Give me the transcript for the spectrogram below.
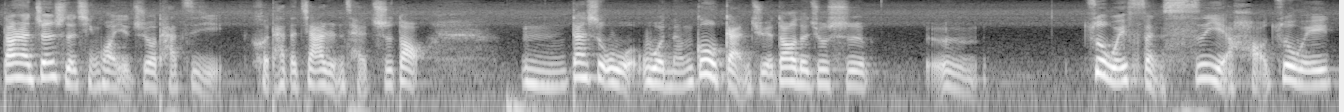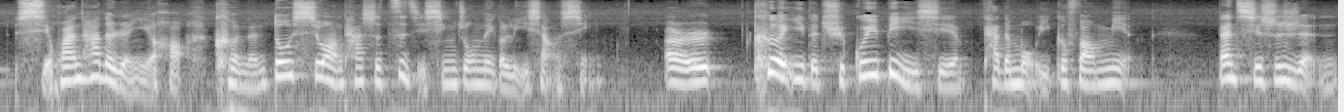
当然，真实的情况也只有他自己和他的家人才知道。嗯，但是我我能够感觉到的就是，嗯，作为粉丝也好，作为喜欢他的人也好，可能都希望他是自己心中那个理想型，而刻意的去规避一些他的某一个方面。但其实人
